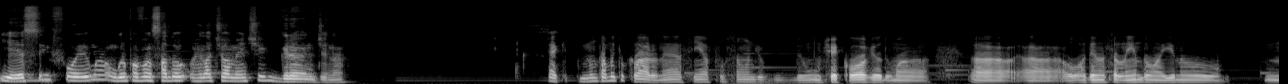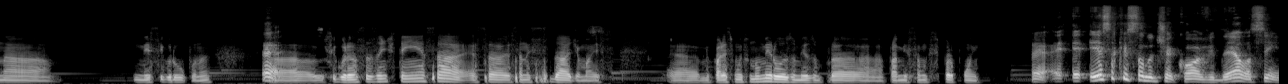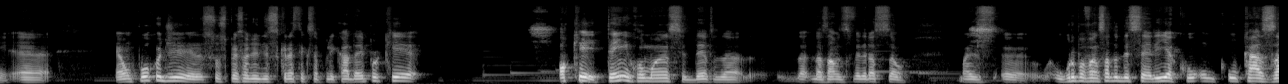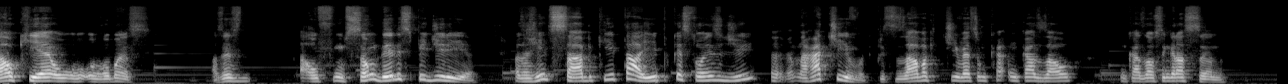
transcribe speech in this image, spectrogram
E esse foi uma- um grupo avançado relativamente grande, né? É que não tá muito claro, né? Assim, a função de, de um Chekhov ou de uma a, a- ordenança Landon aí no, na, nesse grupo, né? É. Ah, os seguranças a gente tem essa, essa, essa necessidade, mas é, me parece muito numeroso mesmo para a missão que se propõe. É, é, é, essa questão do Chekhov dela, assim, é, é um pouco de suspensão de descrença que ser aplicada aí, porque, ok, tem romance dentro da, da- das naves da Federação, mas é, o grupo avançado desceria com o, o casal que é o, o romance. Às vezes, a função deles pediria. Mas a gente sabe que tá aí por questões de narrativa, que precisava que tivesse um, um casal um casal se engraçando.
